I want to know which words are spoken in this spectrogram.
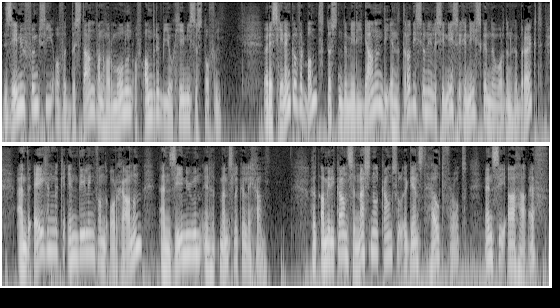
zenuwfunctie of het bestaan van hormonen of andere biochemische stoffen. Er is geen enkel verband tussen de meridianen die in de traditionele Chinese geneeskunde worden gebruikt en de eigenlijke indeling van de organen en zenuwen in het menselijke lichaam. Het Amerikaanse National Council Against Health Fraud, NCAHF,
